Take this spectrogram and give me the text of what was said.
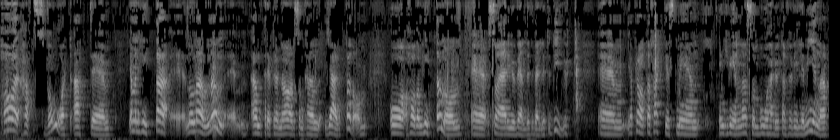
har haft svårt att eh, ja, men hitta eh, någon annan eh, entreprenör som kan hjälpa dem. Och har de hittat någon eh, så är det ju väldigt, väldigt dyrt. Eh, jag pratade faktiskt med en, en kvinna som bor här utanför Vilhelmina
